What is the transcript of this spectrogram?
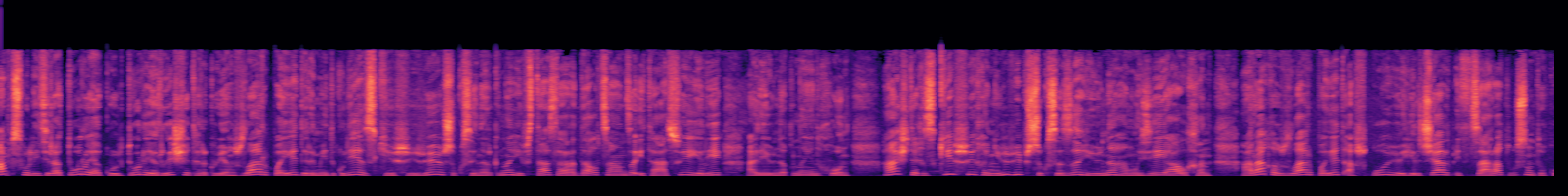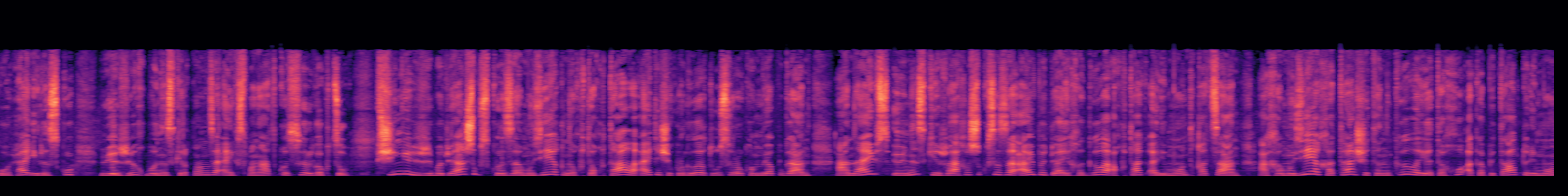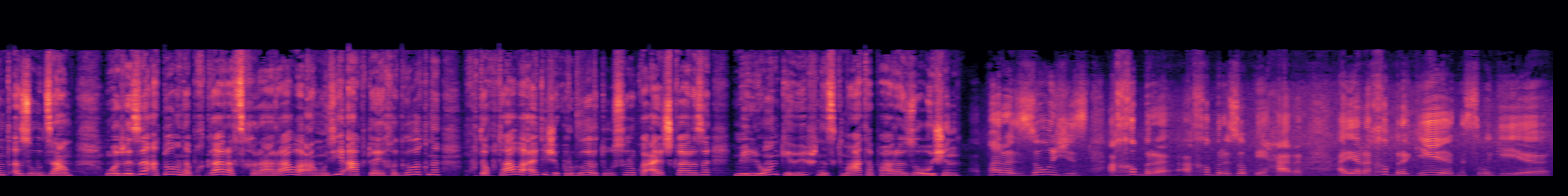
аԥсуа литературеи акультуреи рышьаҭарак ҩажәлар поет Рамид Гәлиа зқьышәи ҩышықәса инаркны иԥсҭазаара далцаанӡа иҭаацәеи иареи ари аҩнаҟны инхон. Ашьҭахь зқьышәи ханҩыжәи ԥшықәсазы иҩны амузеи алхан. Араҟа жәлар поет ашәҟәыҩҩы ирҿиаратә иҭҵааратә усумҭақәа уҳәа ирызку ҩажәи хәбанызк рҟынӡа аекспонатқәа цәыргақәҵоуп. Ԥшьынҩажәибатәи ашықәсқәа рзы амузеи аҟны хәҭа-хәҭала усурақәа мҩаԥган. Анаҩс ҩнызқьи жәахашықәсазы аҩбатәи аихагыла ахәҭак аремонт ҟаҵан. Аха амузеи ахаҭа шьаҭанкыла иаҭаху акапиталтә ремонт азуӡам. Уажәазы атәыла напхгара ацхыраарала амузеи актәи аихагылаҟны хәҭа-хәҭала аиҭашьақәыргыларатә усурақәа аиҿкааразы миллионки ҩышәнызқь мааҭ аԥара зоужьын. аԥара ззоужьыз ахыбра ахыбра зоуп еиҳарак иара ахыбрагьы нас уигьы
